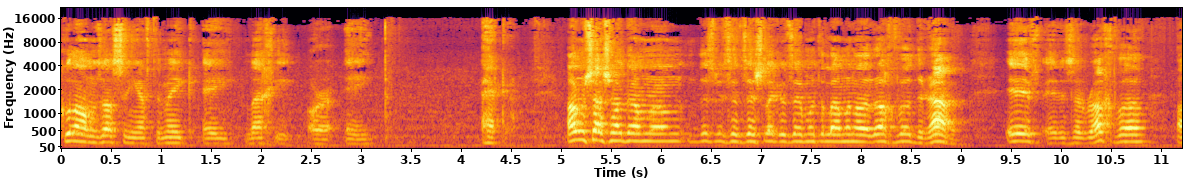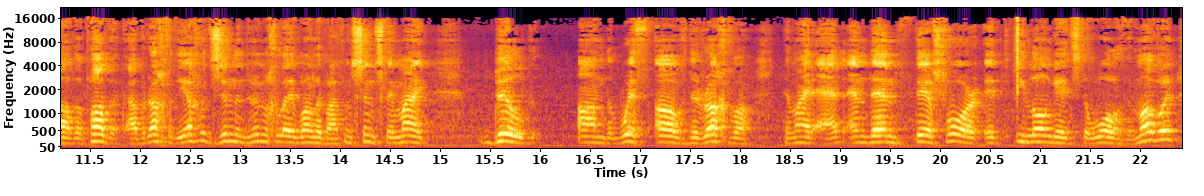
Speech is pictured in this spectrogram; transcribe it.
Kulam is also you have to make a lechi or a hecker. If it is a rachva of the public, and since they might build on the width of the rachva, they might add, and then therefore it elongates the wall of the mavur.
